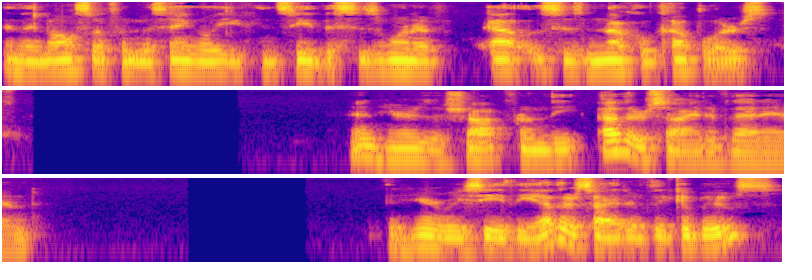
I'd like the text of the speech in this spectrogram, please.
And then also from this angle, you can see this is one of Atlas's knuckle couplers. And here's a shot from the other side of that end. And here we see the other side of the caboose.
